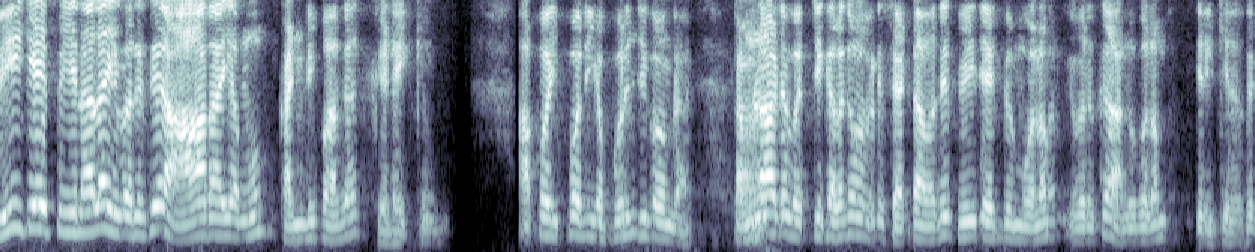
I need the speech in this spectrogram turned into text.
பிஜேபியினால இவருக்கு ஆதாயமும் கண்டிப்பாக கிடைக்கும். அப்போ இப்போ நீங்க புரிஞ்சுக்கோங்க. தமிழ்நாடு வெற்றி கழகம் இவருக்கு செட் ஆகுது. பிஜேபி மூலம் இவருக்கு அனுகூலம் இருக்கிறது.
